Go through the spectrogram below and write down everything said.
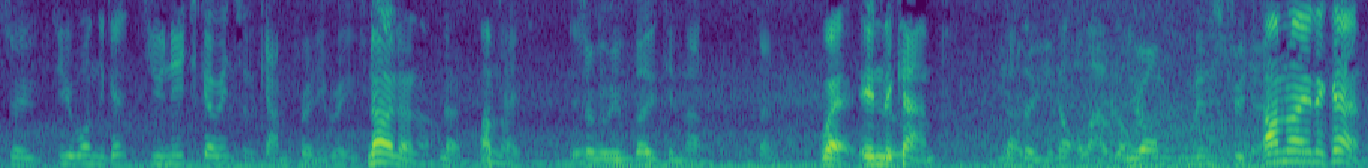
So do you want to get? Do you need to go into the camp for any reason? No, no, no. No. I'm okay. not. Yeah. So we're invoking that. Then. Where? In the You're- camp? No. So you're not allowed on. You're on Ministry of Defence. I'm not in the camp.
